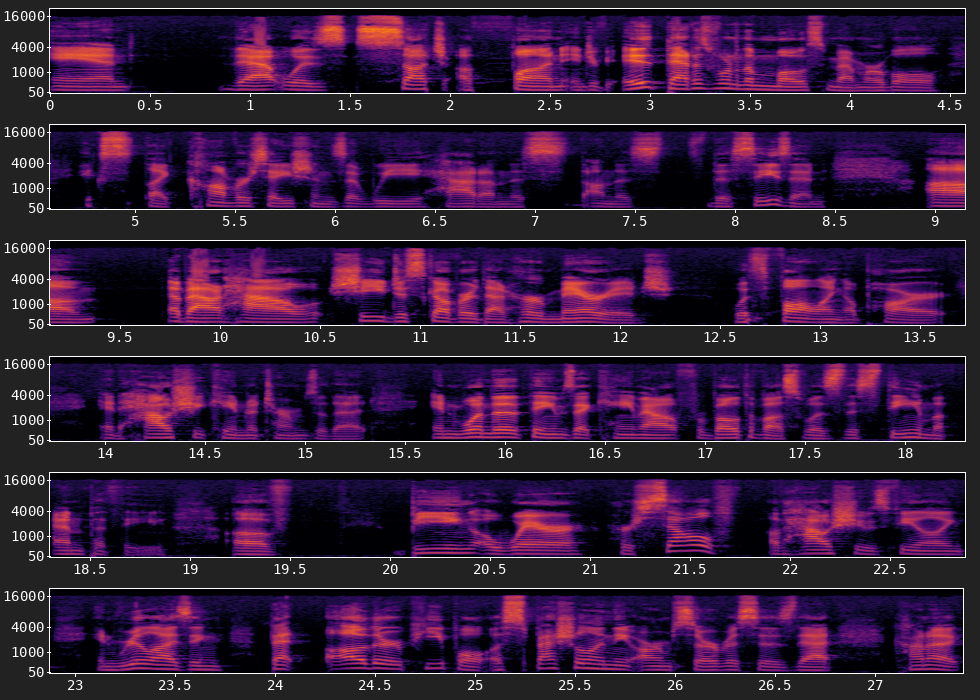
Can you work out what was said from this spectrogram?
And that was such a fun interview. It, that is one of the most memorable ex- like conversations that we had on this on this this season um, about how she discovered that her marriage was falling apart and how she came to terms with it. And one of the themes that came out for both of us was this theme of empathy, of being aware herself of how she was feeling and realizing that other people, especially in the armed services that kind of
